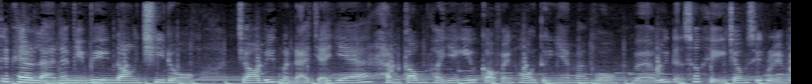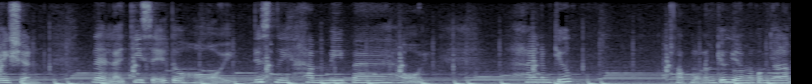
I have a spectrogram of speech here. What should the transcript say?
tiếp theo là nam diễn viên Don Cheadle cho biết mình đã trả giá thành công thời gian yêu cầu phản hồi từ nhà Marvel về quyết định xuất hiện trong Secret Invasion. Này là chia sẻ từ hội Disney 23 hội hai năm trước, hoặc một năm trước gì đó mà không nhớ lắm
